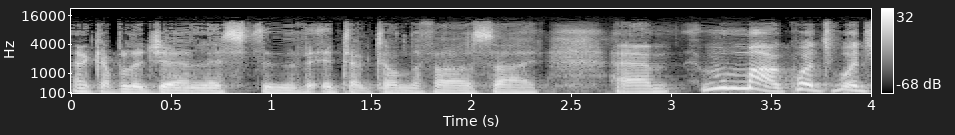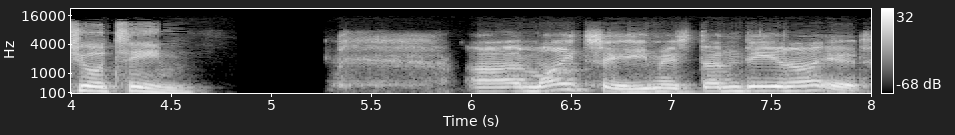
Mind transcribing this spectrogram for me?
and a couple of journalists in the tucked on the far side. Um, Mark, what's what's your team? Uh, my team is Dundee United.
